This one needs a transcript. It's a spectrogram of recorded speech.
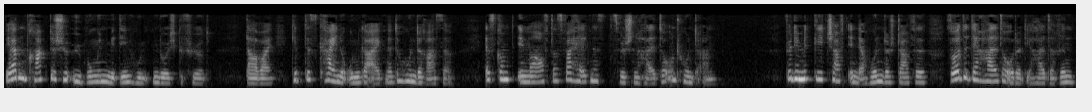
werden praktische Übungen mit den Hunden durchgeführt. Dabei gibt es keine ungeeignete Hunderasse es kommt immer auf das Verhältnis zwischen Halter und Hund an. Für die Mitgliedschaft in der Hundestaffel sollte der Halter oder die Halterin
